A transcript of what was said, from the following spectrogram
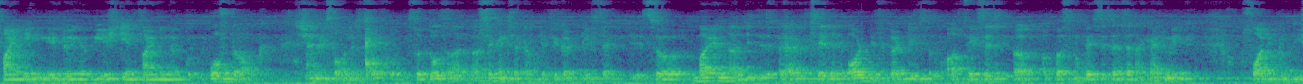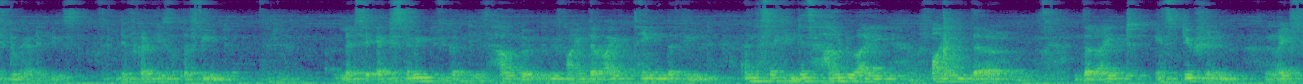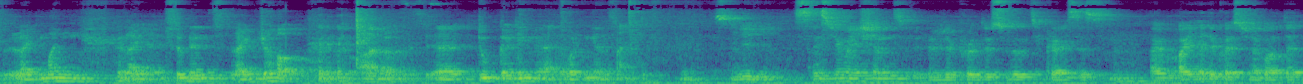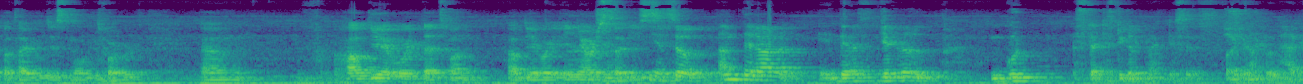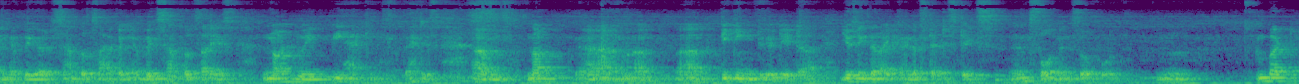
finding, doing a PhD and finding a postdoc, and so on and so forth. So those are a second set of difficulties. So by and large, I would say that all difficulties of faces, uh, a person faces as an academic fall into these two categories: difficulties of the field let's say epistemic difficulties, how do we find the right thing in the field? And the second is how do I find the the right institution, right, right money, right students, right job uh, uh, to continue working as a scientist. since you mentioned reproducibility crisis, mm-hmm. I, I, had a question about that, but I will just move it forward. Um, how do you avoid that one? How do you avoid in your studies? Yeah, so um, there are there are general good statistical practices. For example, having a bigger sample size, having a big sample size, not doing p hacking. That is, um, not um, uh, uh, peeking into your data, using the right kind of statistics, and so on and so forth. Mm. But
